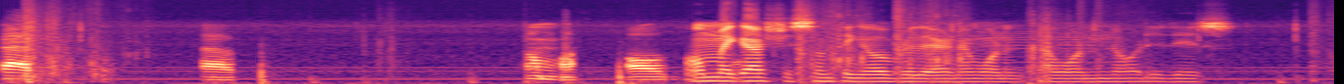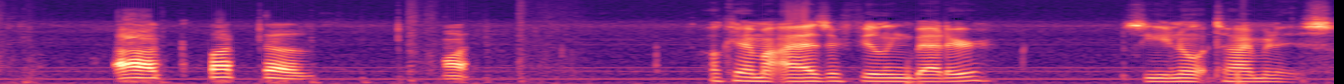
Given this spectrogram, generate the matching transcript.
Have almost all. Oh my gosh, there's something over there and I wanna I wanna know what it is. Uh, collect those. Mush. Okay, my eyes are feeling better. So you know what time it is.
